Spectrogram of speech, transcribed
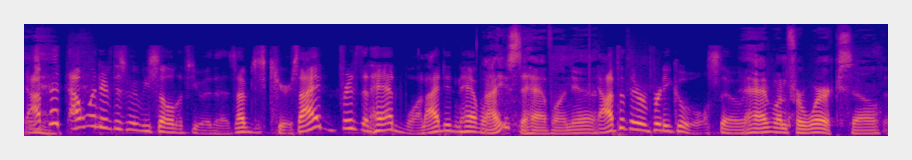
I bet I wonder if this movie sold a few of those. I'm just curious. I had friends that had one. I didn't have one. I used to have one, yeah. I thought they were pretty cool. So I had one for work, so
